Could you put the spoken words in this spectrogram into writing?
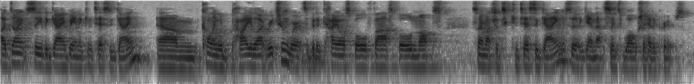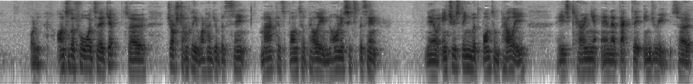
I don't see the game being a contested game. Um, Collingwood play like Richmond, where it's a bit of chaos ball, fast ball, not so much a contested game. So again, that suits Walsh ahead of Cripps. On to the forwards there. So Josh Dunkley 100%, Marcus Bontempelli 96%. Now, interesting with Bontempelli, he's carrying an adductor injury. So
